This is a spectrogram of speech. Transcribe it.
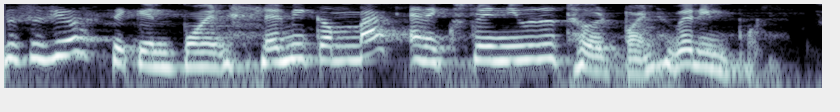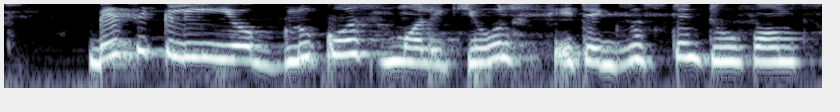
this is your second point. Let me come back and explain you the third point. Very important. Basically, your glucose molecule it exists in two forms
